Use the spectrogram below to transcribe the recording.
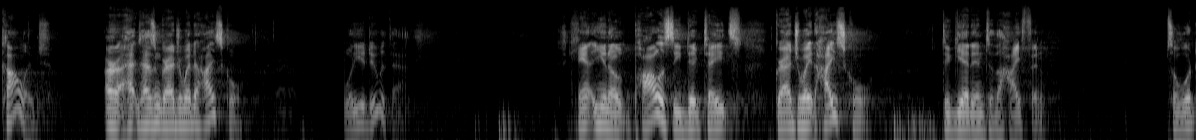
college, or hasn't graduated high school. What do you do with that? Can't, you know, policy dictates graduate high school to get into the hyphen. So what,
